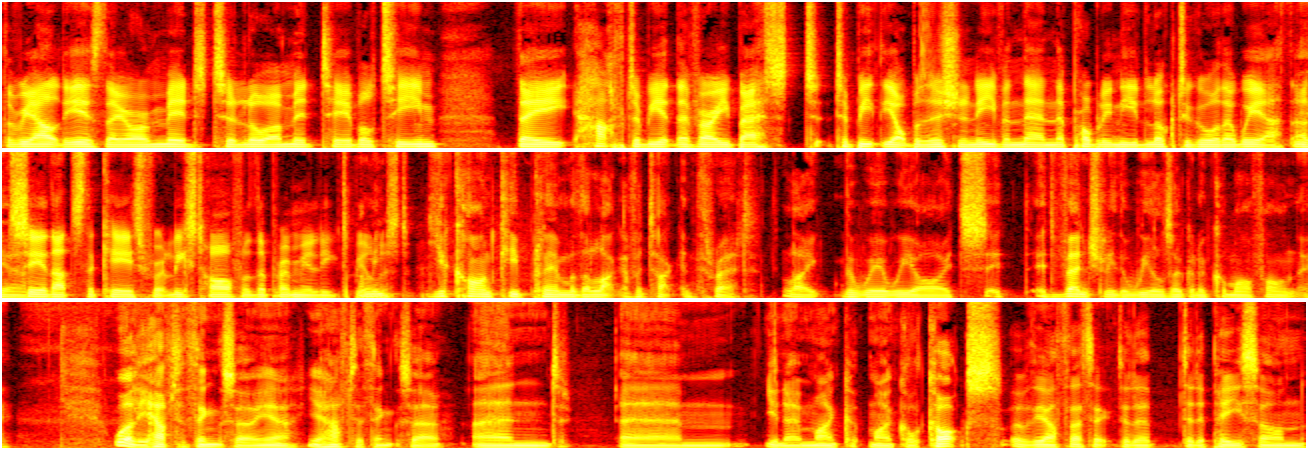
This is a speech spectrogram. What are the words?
the reality is they are a mid to lower mid table team. They have to be at their very best to, to beat the opposition, and even then, they probably need luck to go their way. I- I'd Yeah. say that's the case for at least half of the Premier League, to be I mean, honest. you can't keep playing with a lack of attacking threat like the way we are. It's it, eventually the wheels are going to come off, aren't they? Well, you have to think so. Yeah, you have to think so. And um, you know, Mike, Michael Cox of the Athletic did a did a piece on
